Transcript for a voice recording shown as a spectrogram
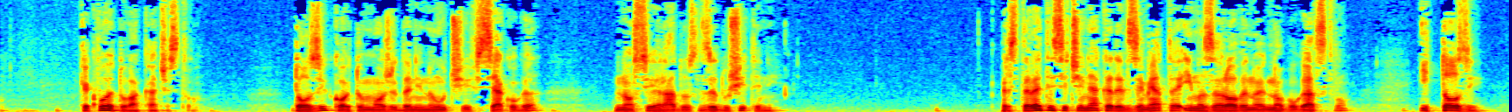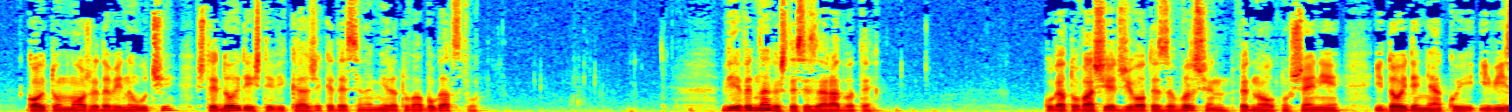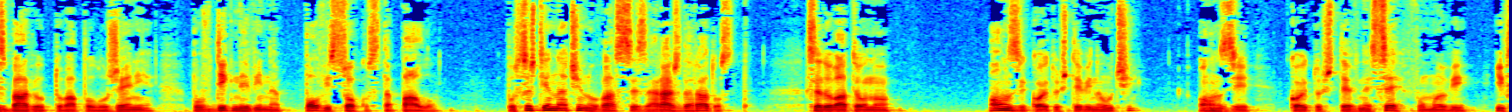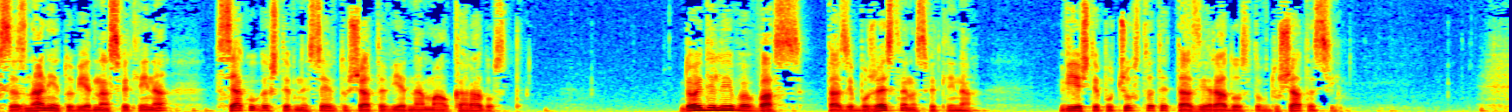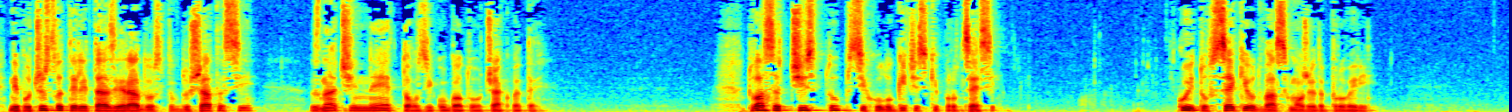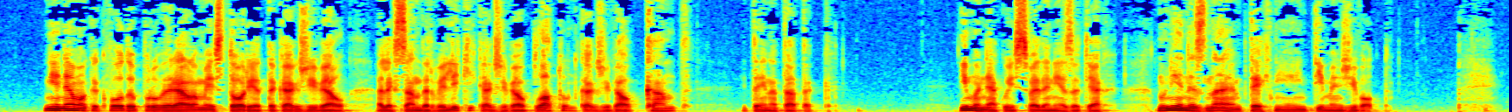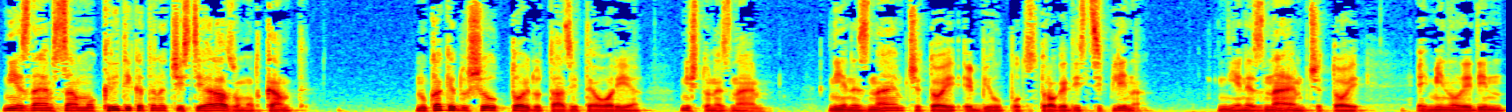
Какво е това качество? Този, който може да ни научи всякога, носи радост за душите ни. Представете си, че някъде в земята има заровено едно богатство и този, който може да ви научи, ще дойде и ще ви каже, къде се намира това богатство. Вие веднага ще се зарадвате. Когато вашият живот е завършен в едно отношение и дойде някой и ви избави от това положение, повдигне ви на по-високо стъпало, по същия начин у вас се заражда радост. Следователно, онзи, който ще ви научи, онзи, който ще внесе в ума ви и в съзнанието ви една светлина, всякога ще внесе в душата ви една малка радост. Дойде ли във вас тази божествена светлина, вие ще почувствате тази радост в душата си. Не почувствате ли тази радост в душата си, значи не е този, когато очаквате. Това са чисто психологически процеси, които всеки от вас може да провери. Ние няма какво да проверяваме историята, как живял Александър Велики, как живял Платон, как живял Кант и тъй нататък. Има някои сведения за тях, но ние не знаем техния интимен живот. Ние знаем само критиката на чистия разум от Кант. Но как е дошъл той до тази теория, нищо не знаем. Ние не знаем, че той е бил под строга дисциплина. Ние не знаем, че той е минал един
